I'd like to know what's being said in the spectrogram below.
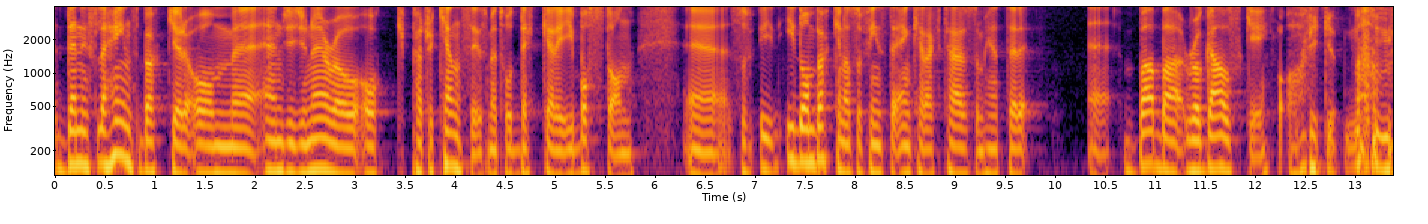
Dennis Lehanes böcker om eh, Angie Gennaro och Patrick Kenzie som är två deckare i Boston. Eh, så i, I de böckerna så finns det en karaktär som heter eh, Baba Rogowski. Åh, vilket namn.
